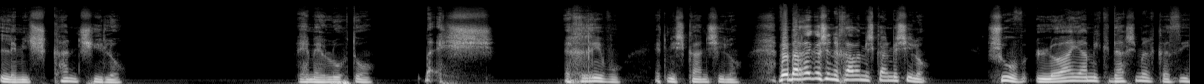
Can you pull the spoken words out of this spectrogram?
למשכן שילה. והם העלו אותו באש. החריבו את משכן שילה. וברגע שנחרב המשכן בשילה, שוב, לא היה מקדש מרכזי,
